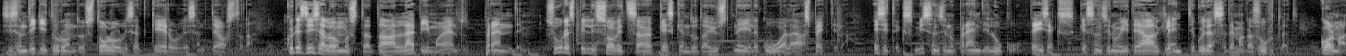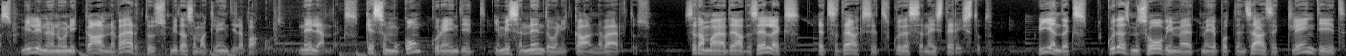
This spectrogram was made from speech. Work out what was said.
siis on digiturundust oluliselt keerulisem teostada kuidas iseloomustada läbimõeldud brändi? suures pildis soovid sa keskenduda just neile kuuele aspektile. Esiteks, mis on sinu brändi lugu? teiseks, kes on sinu ideaalklient ja kuidas sa temaga suhtled? kolmas, milline on unikaalne väärtus, mida sa oma kliendile pakud? neljandaks, kes on mu konkurendid ja mis on nende unikaalne väärtus? seda on vaja teada selleks, et sa teaksid, kuidas sa neist eristud. viiendaks, kuidas me soovime, et meie potentsiaalsed kliendid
